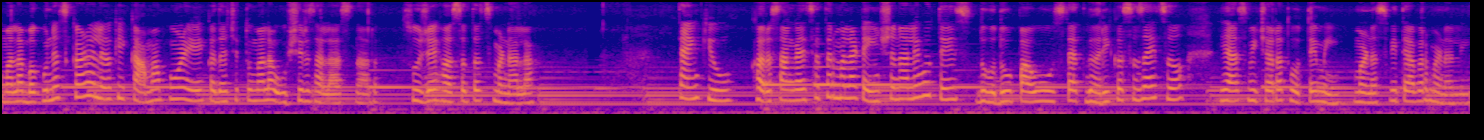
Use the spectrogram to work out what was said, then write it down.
मला बघूनच कळालं की कामामुळे कदाचित तुम्हाला उशीर झाला असणार. सुजय हसतच म्हणाला. थँक्यू खरं सांगायचं तर मला टेन्शन आले होतेच धो धो पाऊस त्यात घरी कसं जायचं? ह्याच विचारात होते मी. मनस्वी त्यावर म्हणाली.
